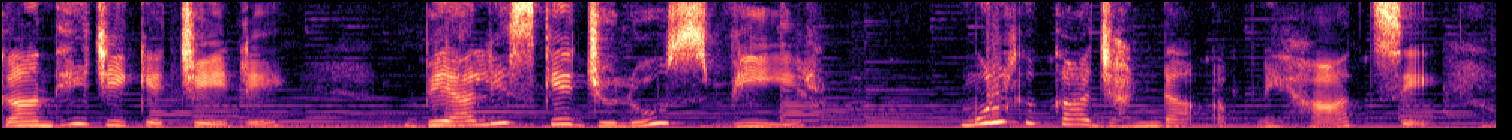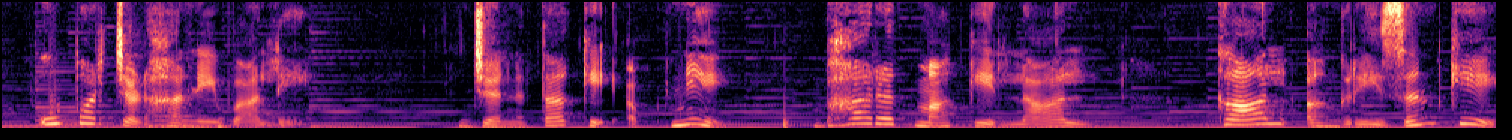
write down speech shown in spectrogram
गांधी जी के चेले बयालीस के जुलूस वीर मुल्क का झंडा अपने हाथ से ऊपर चढ़ाने वाले। जनता के अपने, भारत माँ के लाल, काल अंग्रेजन के।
